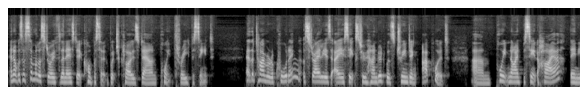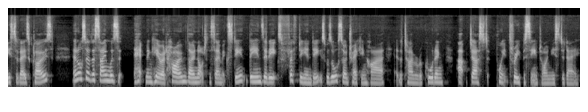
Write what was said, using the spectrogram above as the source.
and it was a similar story for the Nasdaq Composite which closed down 0.3%. At the time of recording, Australia's ASX 200 was trending upward, um, 0.9% higher than yesterday's close. And also the same was happening here at home, though not to the same extent. The NZX 50 index was also tracking higher at the time of recording, up just 0.3% on yesterday.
